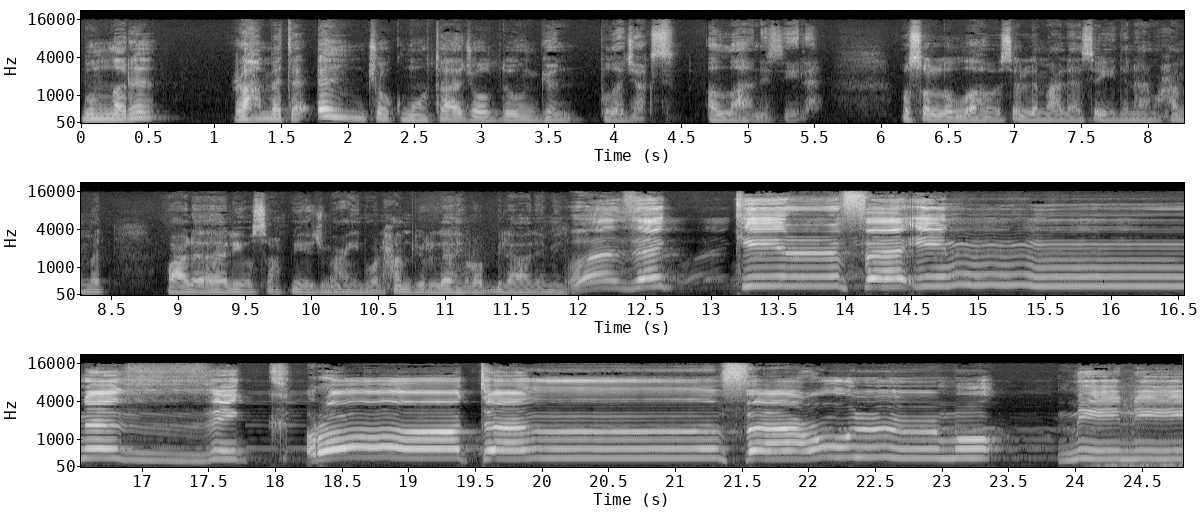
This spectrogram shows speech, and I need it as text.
Bunları rahmete en çok muhtaç olduğun gün bulacaksın Allah'ın izniyle. Ve sallallahu ve sellem ala seyyidina Muhammed ve ala alihi ve sahbihi ecma'in velhamdülillahi rabbil alemin. Ve zekkir fe inne zikra Mini.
